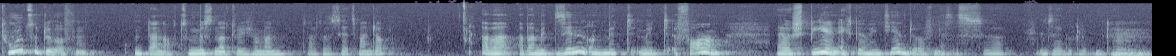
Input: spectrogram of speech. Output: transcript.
tun zu dürfen und dann auch zu müssen natürlich, wenn man sagt, das ist jetzt mein Job, aber, aber mit Sinn und mit, mit Form äh, spielen, experimentieren dürfen, das ist äh, sehr beglückend. Hm.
